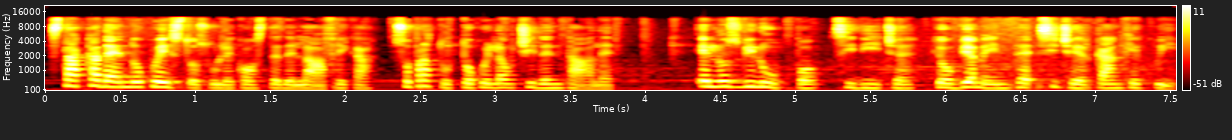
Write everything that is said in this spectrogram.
Sta accadendo questo sulle coste dell'Africa, soprattutto quella occidentale. E lo sviluppo, si dice, che ovviamente si cerca anche qui.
